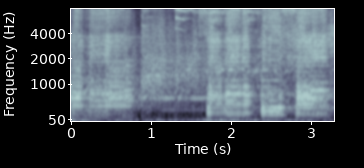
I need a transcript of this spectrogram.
Fill me up fill me up with faith.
